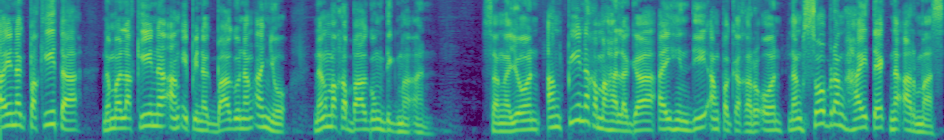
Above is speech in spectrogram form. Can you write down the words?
ay nagpakita na malaki na ang ipinagbago ng anyo ng makabagong digmaan. Sa ngayon, ang pinakamahalaga ay hindi ang pagkakaroon ng sobrang high-tech na armas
